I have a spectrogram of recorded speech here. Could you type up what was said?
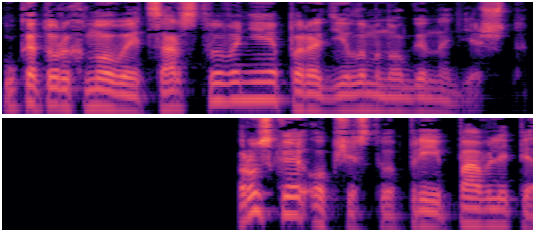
у которых новое царствование породило много надежд. Русское общество при Павле I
